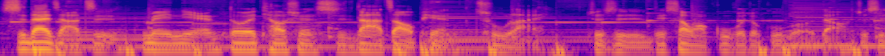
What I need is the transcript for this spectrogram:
时代》杂志每年都会挑选十大照片出来，就是你上网 Google 就 Google 得到，就是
